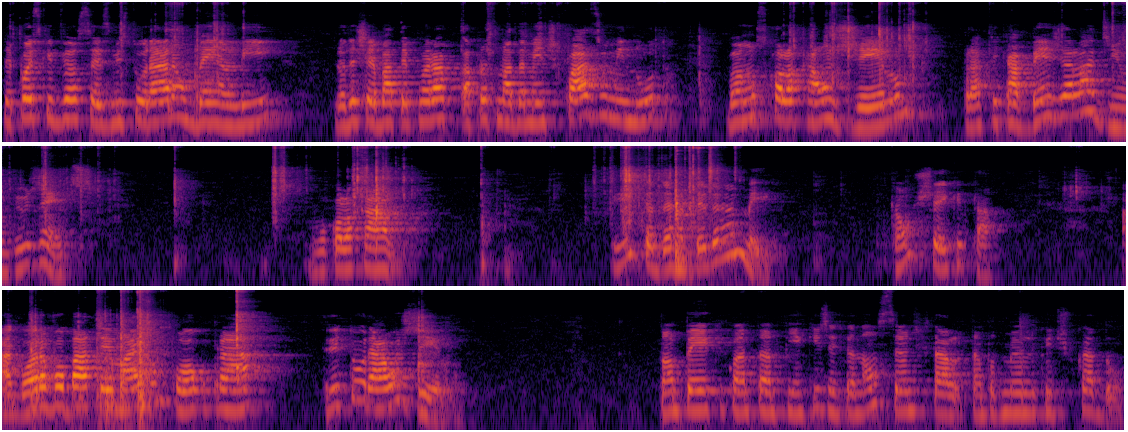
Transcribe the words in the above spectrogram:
Depois que vocês misturaram bem ali, eu deixei bater por aproximadamente quase um minuto. Vamos colocar um gelo para ficar bem geladinho, viu, gente? Vou colocar... Eita, derramei, derramei. Tão cheio que tá. Agora eu vou bater mais um pouco para triturar o gelo. Tampei aqui com a tampinha aqui, gente. Eu não sei onde está a tampa do meu liquidificador.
